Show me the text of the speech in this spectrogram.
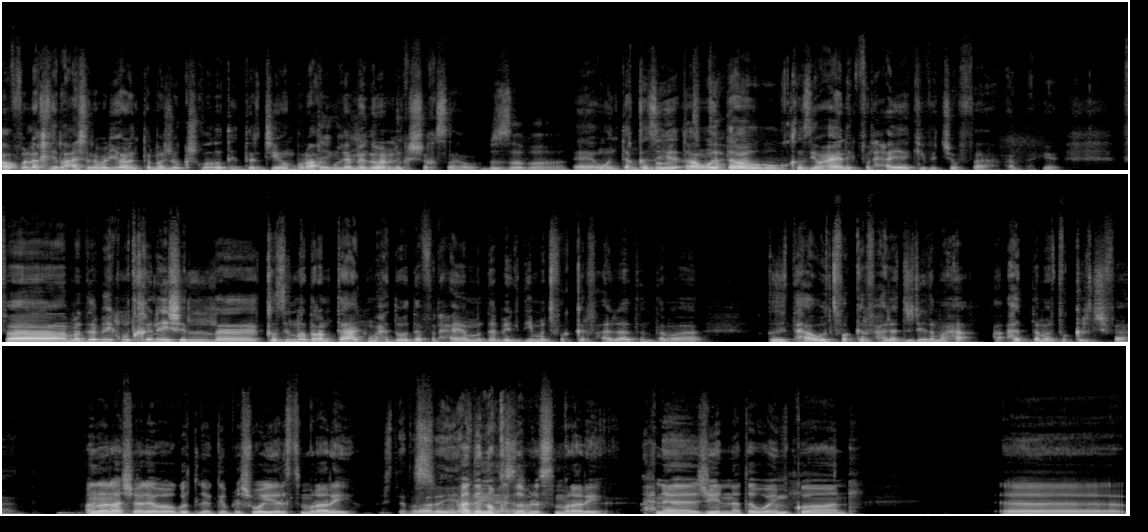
أو في الأخير 10 مليون أنت ما جوكش خذ تقدر تجيهم بروحك من غير ما تقدر. يقولون لك الشخص هو بالضبط إيه، وأنت قصدي أو أنت عين. وقصدي وعينك في الحياة كيف تشوفها فهمتك كيف فماذا بيك ما تخليش قصدي النظرة نتاعك محدودة في الحياة ماذا بيك ديما تفكر في حاجات أنت ما قصدي تحاول تفكر في حاجات جديدة ما ح- حتى ما فكرتش فيها هذا مم. لاش عليه وقلت لك قبل شوية الاستمرارية استمرارية هذا نقصد بالاستمراريه إحنا جيلنا توا يمكن آه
